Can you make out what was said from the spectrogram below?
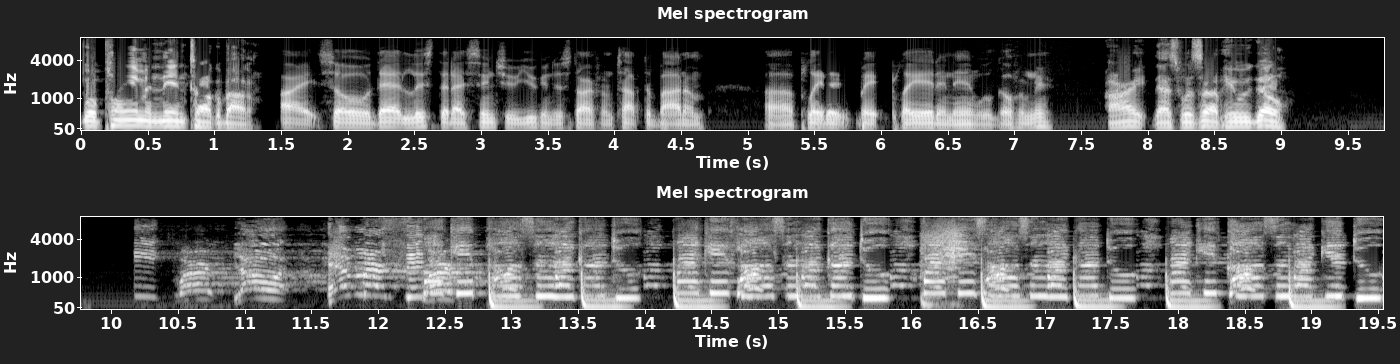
We'll play them and then talk about them. All right. So that list that I sent you, you can just start from top to bottom. Uh, play it, play it, and then we'll go from there. All right. That's what's up. Here we go. Lord. Why keep pausing like I do? Why keep flossing like I do? Why keep saucing like I do? Why keep causing like you do?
